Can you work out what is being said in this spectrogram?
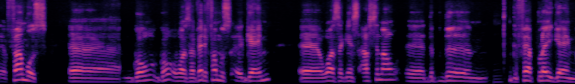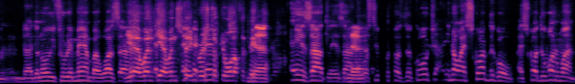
uh, famous uh, goal. Goal was a very famous uh, game. Uh, was against Arsenal. Uh, the the um, the fair play game. I don't know if you remember. Was uh, Yeah, when yeah when Steve Bruce took you all off the pitch. Yeah. Exactly, exactly. Yeah. Was because the coach, you know, I scored the goal. I scored the one-one.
